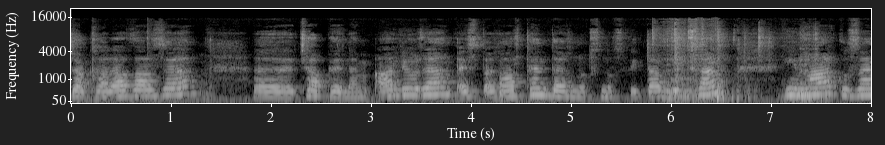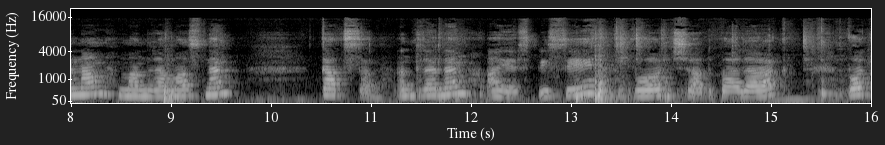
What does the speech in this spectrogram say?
շաքարավազը, չափել եմ ալյուրը, այստեղ արդեն դեղնուցն ու սպիտակուցը Հիմա կուզենամ մանրամասնեմ կաթսան։ Ընտրել եմ այսպիսի ոչ շատ բարակ, ոչ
